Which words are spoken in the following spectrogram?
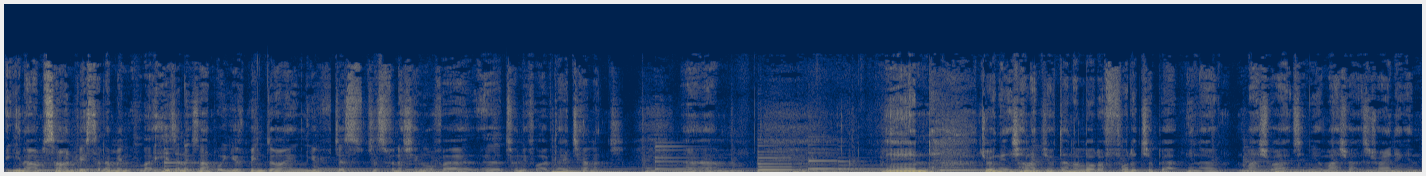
you know, I'm so invested. I mean, like here's an example. You've been doing, you've just just finishing off a, a 25 day challenge, um, and during that challenge, you've done a lot of footage about you know martial arts and your martial arts training and,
